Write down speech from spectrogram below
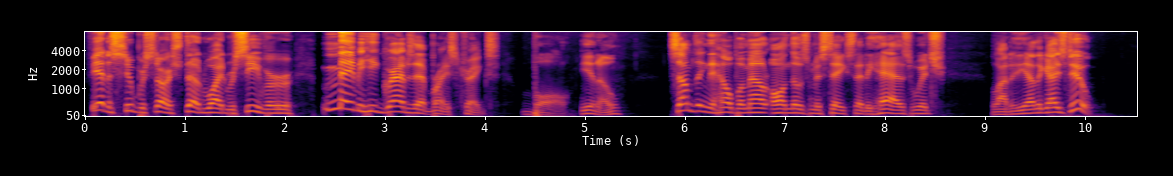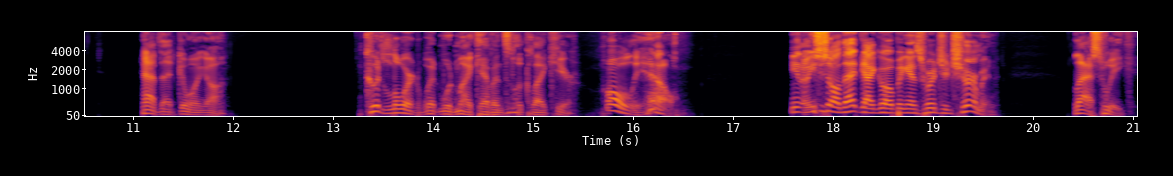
if he had a superstar stud wide receiver, maybe he grabs that Bryce Treggs ball, you know, something to help him out on those mistakes that he has, which a lot of the other guys do have that going on. Good Lord, what would Mike Evans look like here? Holy hell. You know, you saw that guy go up against Richard Sherman last week,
